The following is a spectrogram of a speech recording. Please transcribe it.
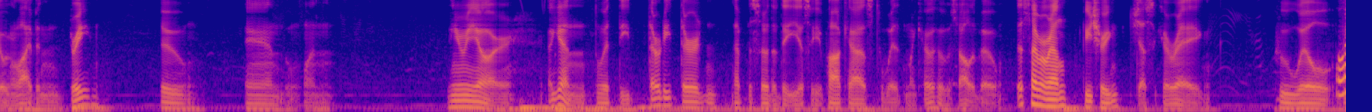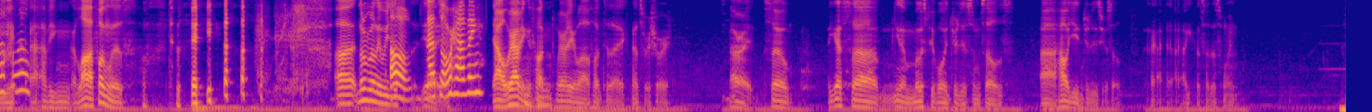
going live in three, two, and one. Here we are again with the 33rd episode of the ESOU podcast with my co-host Olibeau. This time around featuring JessicaRae, who will Hello, be hello. having a lot of fun with us today. uh, normally we just Oh, yeah, that's yeah. what we're having? Yeah, we're having fun. We're having a lot of fun today. That's for sure. All right, so I guess uh, you know most people introduce themselves. Uh, how would you introduce yourself? I, I- guess at this point.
